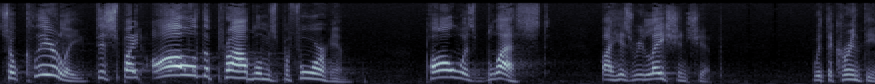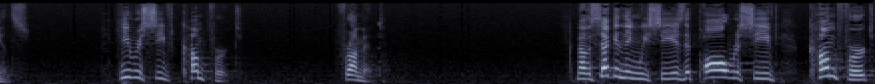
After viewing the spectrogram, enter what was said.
So clearly, despite all of the problems before him, Paul was blessed by his relationship with the Corinthians. He received comfort from it. Now, the second thing we see is that Paul received comfort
